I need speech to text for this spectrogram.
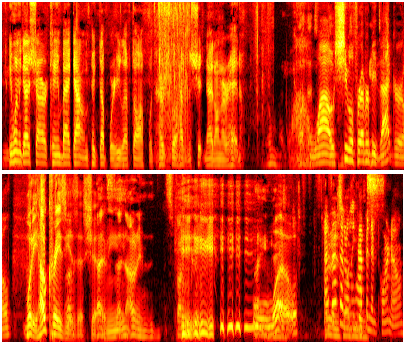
He went and got a shower, came back out and picked up where he left off with her still having the shit net on her head. Wow. Wow, she will forever be that girl. Woody, how crazy is this shit? I mean, that, I don't even. It's fucking weird. Whoa, I What thought that only fucking happened in this? porno.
